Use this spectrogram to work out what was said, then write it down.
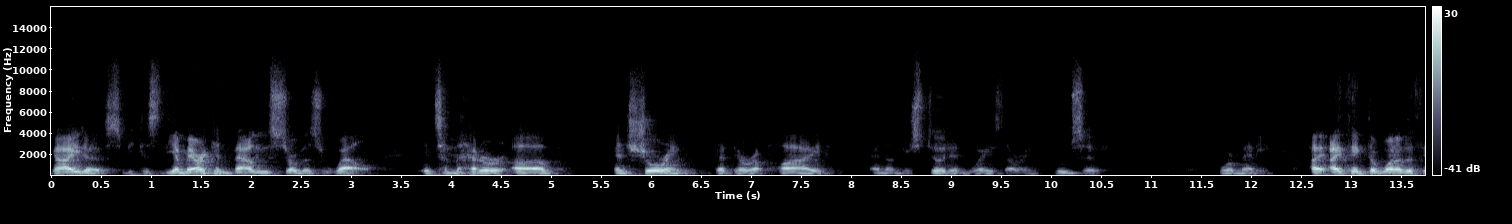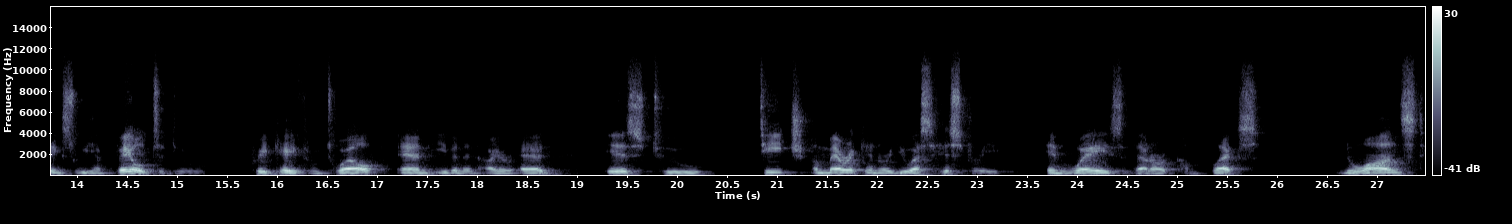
guide us because the American values serve us well. It's a matter of ensuring that they're applied and understood in ways that are inclusive for many. I, I think that one of the things we have failed to do pre K through 12 and even in higher ed is to teach American or US history in ways that are complex, nuanced,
